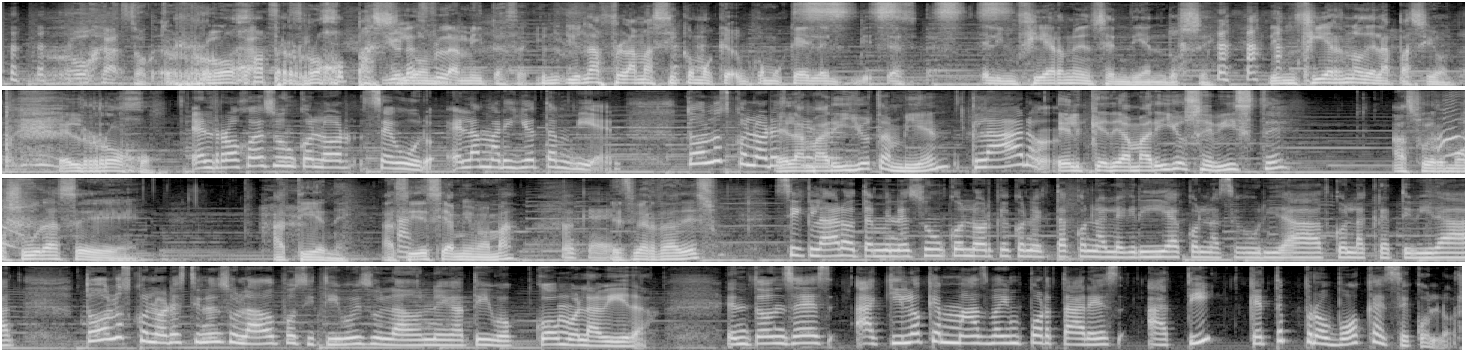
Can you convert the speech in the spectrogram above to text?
Rojas, doctor. Roja, pero rojo Y pasión. unas flamitas aquí. Y una flama así como que, como que el, el infierno encendiéndose. El infierno de la pasión. El rojo. El rojo es un color seguro. El amarillo también. Todos los colores. El tienen- amarillo también. Claro. El que de amarillo se viste, a su hermosura se atiene. Así Ah. decía mi mamá. ¿Es verdad eso? Sí, claro, también es un color que conecta con la alegría, con la seguridad, con la creatividad. Todos los colores tienen su lado positivo y su lado negativo, como la vida. Entonces, aquí lo que más va a importar es a ti, ¿qué te provoca ese color?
